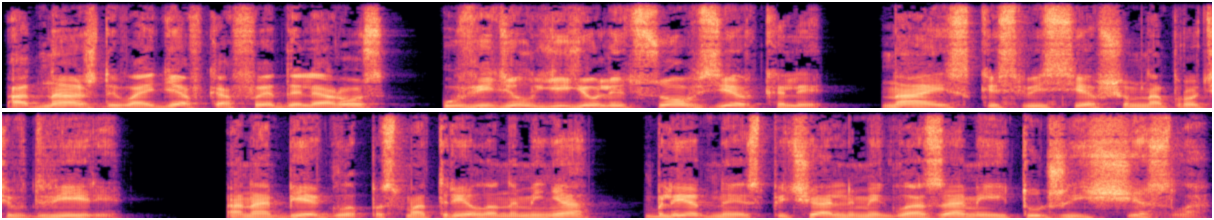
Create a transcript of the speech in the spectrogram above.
Однажды, войдя в кафе «Деля Рос», увидел ее лицо в зеркале, наискось висевшем напротив двери. Она бегло посмотрела на меня, бледная, с печальными глазами, и тут же исчезла.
